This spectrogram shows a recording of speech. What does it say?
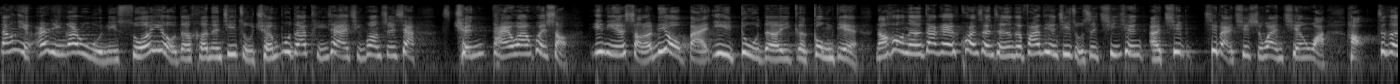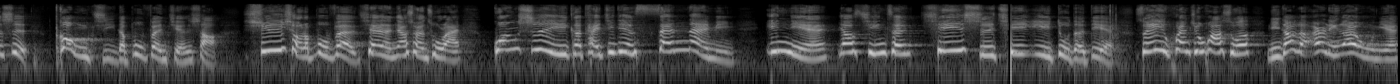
当你二零二五你所有的核能机组全部都要停下来情况之下。全台湾会少一年少了六百亿度的一个供电，然后呢，大概换算成那个发电机组是七千呃七七百七十万千瓦。好，这个是供给的部分减少，需求的部分现在人家算出来，光是一个台积电三奈米一年要新增七十七亿度的电，所以换句话说，你到了二零二五年，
